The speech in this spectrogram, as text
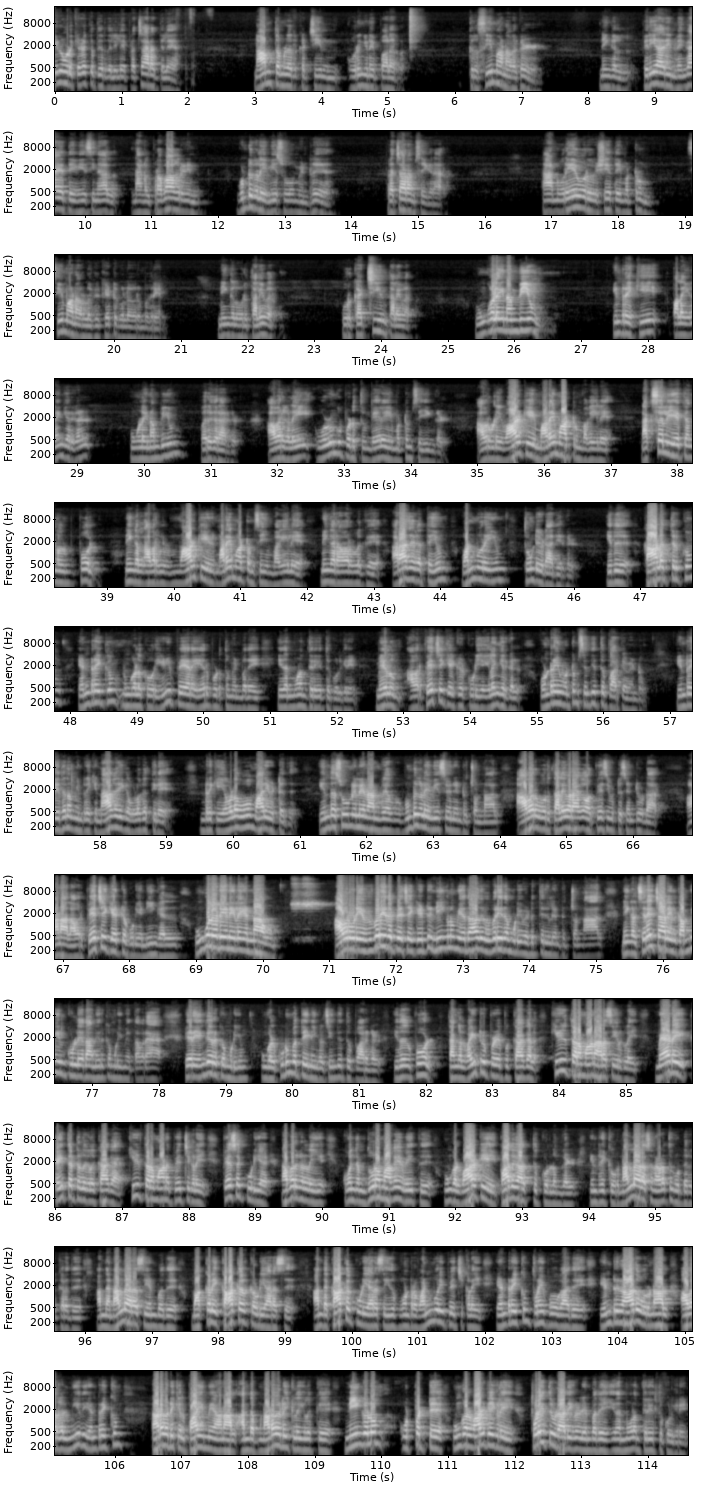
ஈரோடு கிழக்கு தேர்தலிலே பிரச்சாரத்தில் நாம் தமிழர் கட்சியின் ஒருங்கிணைப்பாளர் திரு சீமான் அவர்கள் நீங்கள் பெரியாரின் வெங்காயத்தை வீசினால் நாங்கள் பிரபாகரனின் குண்டுகளை வீசுவோம் என்று பிரச்சாரம் செய்கிறார். நான் ஒரே ஒரு விஷயத்தை மட்டும் சீமான் அவர்களுக்கு கேட்டுக்கொள்ள விரும்புகிறேன். நீங்கள் ஒரு தலைவர் ஒரு கட்சியின் தலைவர் உங்களை நம்பியும் இன்றைக்கு பல இளைஞர்கள் உங்களை நம்பியும் வருகிறார்கள். அவர்களை ஒழுங்குபடுத்தும் வேலையை மட்டும் செய்யுங்கள். அவர்களுடைய வாழ்க்கையை மடைமாற்றும் வகையிலே நக்சல் இயக்கங்கள் போல் நீங்கள் அவர்கள் வாழ்க்கையை மடைமாற்றம் செய்யும் வகையிலே நீங்கள் அவர்களுக்கு அராஜகத்தையும் வன்முறையும் தூண்டிவிடாதீர்கள். இது காலத்திற்கும் என்றைக்கும் உங்களுக்கு ஒரு இழிப்பெயரை ஏற்படுத்தும் என்பதை இதன் மூலம் தெரிவித்துக் கொள்கிறேன். மேலும் அவர் பேச்சை கேட்கக்கூடிய இளைஞர்கள் ஒன்றையும் மட்டும் சிந்தித்து பார்க்க வேண்டும். இன்றைய தினம் இன்றைக்கு நாகரிக உலகத்திலே இன்றைக்கு எவ்வளவோ மாறிவிட்டது. இந்த சூழ்நிலை நான் குண்டுகளை வீசுவேன் என்று சொன்னால் அவர் ஒரு தலைவராக அவர் பேசிவிட்டு சென்று விட்டார் ஆனால் அவர் பேச்சை கேட்கக்கூடிய நீங்கள் உங்களுடைய நிலை என்ன ஆகும் அவருடைய விபரீத பேச்சை கேட்டு நீங்களும் ஏதாவது விபரீத முடிவு எடுத்தீர்கள் என்று சொன்னால் நீங்கள் சிறைச்சாலையின் கம்பியின்குள்ளே தான் இருக்க முடியுமே தவிர வேறு எங்கே இருக்க முடியும்? உங்கள் குடும்பத்தை நீங்கள் சிந்தித்து பாருங்கள். இதுபோல் தங்கள் வயிற்று பிழைப்புக்காக கீழ்த்தரமான அரசியல்களை மேடை கைத்தட்டல்களுக்காக கீழ்த்தரமான பேச்சுக்களை பேசக்கூடிய நபர்களை கொஞ்சம் தூரமாக வைத்து உங்கள் வாழ்க்கையை பாதுகாத்து கொள்ளுங்கள். இன்றைக்கு ஒரு நல்ல அரசு நடந்து கொண்டிருக்கிறது. அந்த நல்ல அரசு என்பது மக்களை காக்கக்கூடிய அரசு. அந்த காக்கக்கூடிய அரசு இது போன்ற வன்முறை பேச்சுக்களை என்றைக்கும் துணை போகாது. என்றிராது ஒரு நாள் அவர்கள் மீது என்றைக்கும் நடவடிக்கைகள் பாயுமே ஆனால் அந்த நடவடிக்கைகளுக்கு நீங்களும் உட்பட்டு உங்கள் வாழ்க்கைகளை தொலைத்து விடாதீர்கள் என்பதை இதன் மூலம் தெரிவித்துக் கொள்கிறேன்.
